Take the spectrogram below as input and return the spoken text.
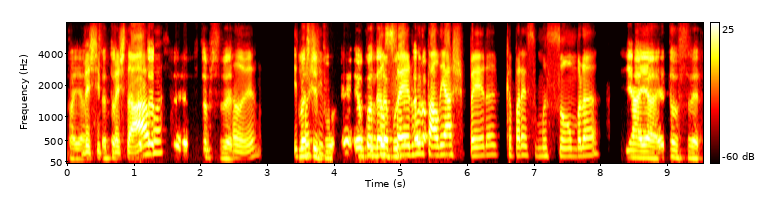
Pá, já. Vês tipo, tô- vês da a água, perceber, Estou a perceber. a? E Mas depois, tipo, eu o quando teu era puto. cérebro está ali à espera que apareça uma sombra. Ya, ya, eu estou a perceber.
